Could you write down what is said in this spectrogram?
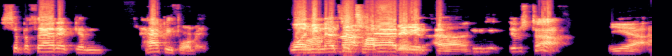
sympathetic and happy for me. Well, I mean that's a tough thing. it. Uh, It was, tough. yeah.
